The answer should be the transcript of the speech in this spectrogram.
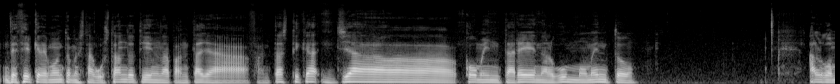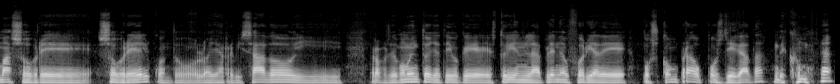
Decir que de momento me está gustando, tiene una pantalla fantástica. Ya comentaré en algún momento algo más sobre, sobre él cuando lo haya revisado y pero pues de momento ya te digo que estoy en la plena euforia de post compra o post llegada de compra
